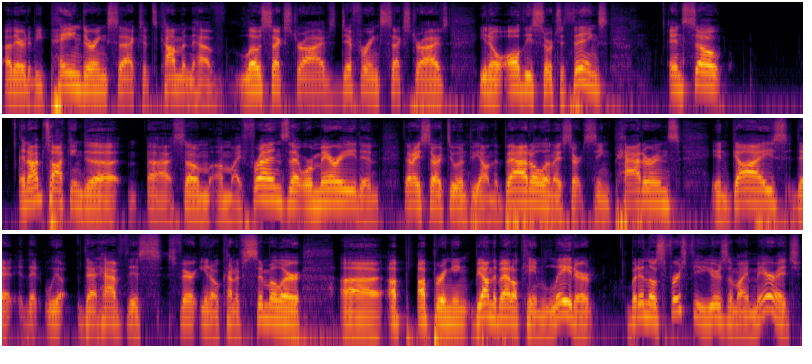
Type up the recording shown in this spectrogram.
uh, there to be pain during sex. It's common to have low sex drives, differing sex drives, you know, all these sorts of things. And so and I'm talking to uh, some of my friends that were married, and then I start doing Beyond the Battle, and I start seeing patterns in guys that that we that have this very you know kind of similar uh, up upbringing. Beyond the Battle came later, but in those first few years of my marriage,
